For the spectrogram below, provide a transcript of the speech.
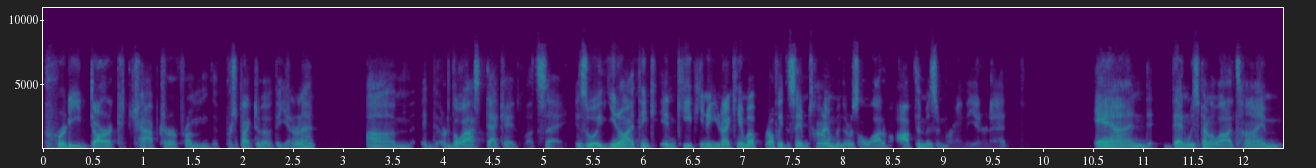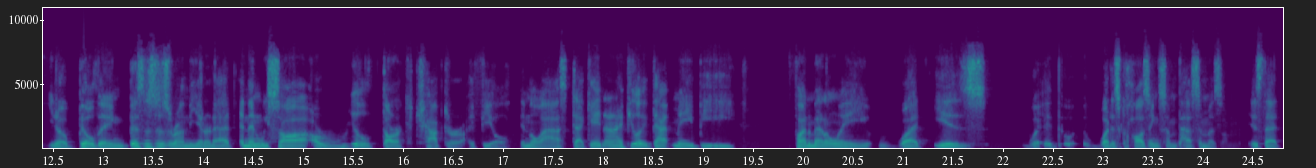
pretty dark chapter from the perspective of the internet um or the last decade let's say is what you know i think in keith you know you and i came up roughly at the same time when there was a lot of optimism around the internet. And then we spent a lot of time you know building businesses around the internet. And then we saw a real dark chapter i feel in the last decade. And i feel like that may be fundamentally what is what, what is causing some pessimism is that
